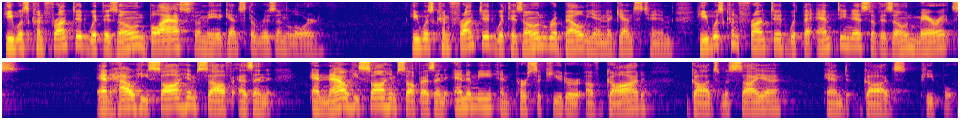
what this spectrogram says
He was confronted with his own blasphemy against the risen Lord. He was confronted with his own rebellion against him. He was confronted with the emptiness of his own merits and how he saw himself as an and now he saw himself as an enemy and persecutor of God, God's Messiah, and God's people.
